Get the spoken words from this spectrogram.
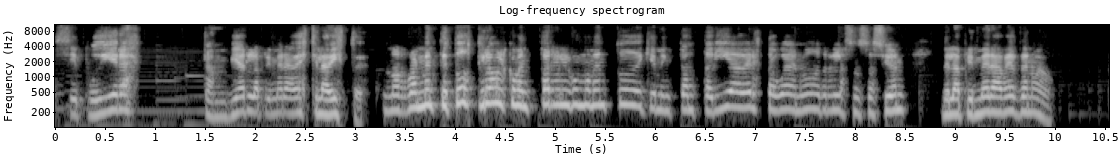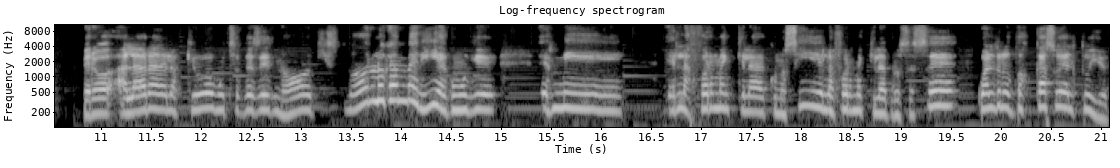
Si pudieras cambiar la primera vez que la viste. Normalmente todos tiramos el comentario en algún momento de que me encantaría ver esta weá de nuevo, tener la sensación de la primera vez de nuevo. Pero a la hora de los que hubo muchas veces, no, no, no lo cambiaría, como que es mi, es la forma en que la conocí, es la forma en que la procesé. ¿Cuál de los dos casos es el tuyo?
